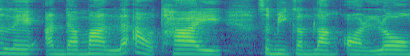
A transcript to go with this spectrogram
ทะเลอันดามันและอ่าวไทย จะมีกำลังอ่อนลง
